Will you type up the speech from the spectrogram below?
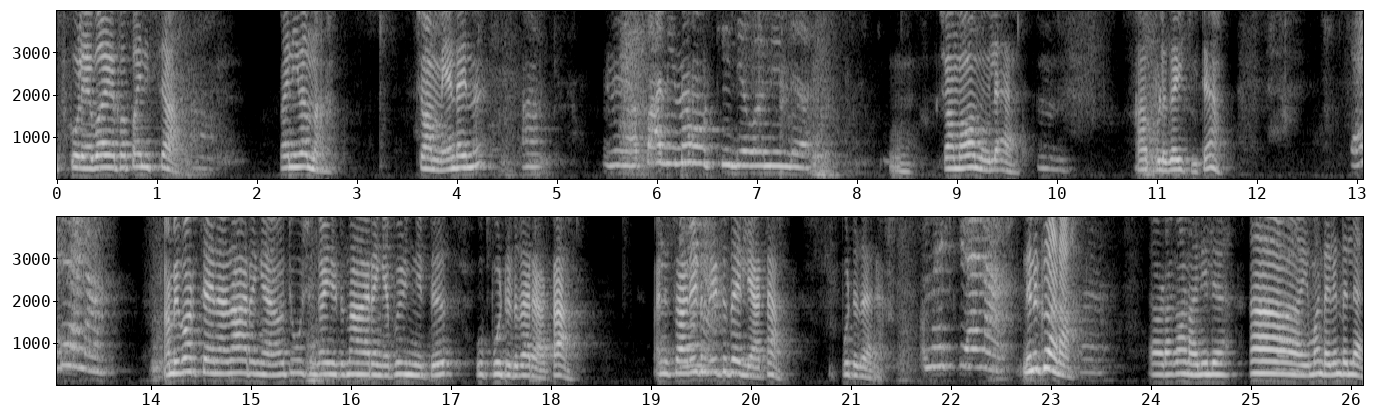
സ്കൂളിൽ പോയപ്പോൾ പനിച്ചാ? പനി വന്നാ? പനി നോക്കിയില്ല ഉം. ചുമ വന്നൂല്ലേ? ആപ്പിൾ കഴിക്കിട്ടാ? അമ്മി കുറച്ച് കഴിഞ്ഞാൽ നാരങ്ങ ട്യൂഷൻ കഴിഞ്ഞിട്ട് നാരങ്ങ പിഴിഞ്ഞിട്ട് ഉപ്പിട്ടിട്ട് തരാട്ടാ. പഞ്ചസാര ഇട്ടിട്ട് തരില്ലാട്ടാ? തരില്ല കേട്ടാ ഉപ്പിട്ട് തരാം. നിനക്ക് കാണാ? എവിടെ കാണാനില്ല? ആ ഈ മണ്ടയിലുണ്ടല്ലേ.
